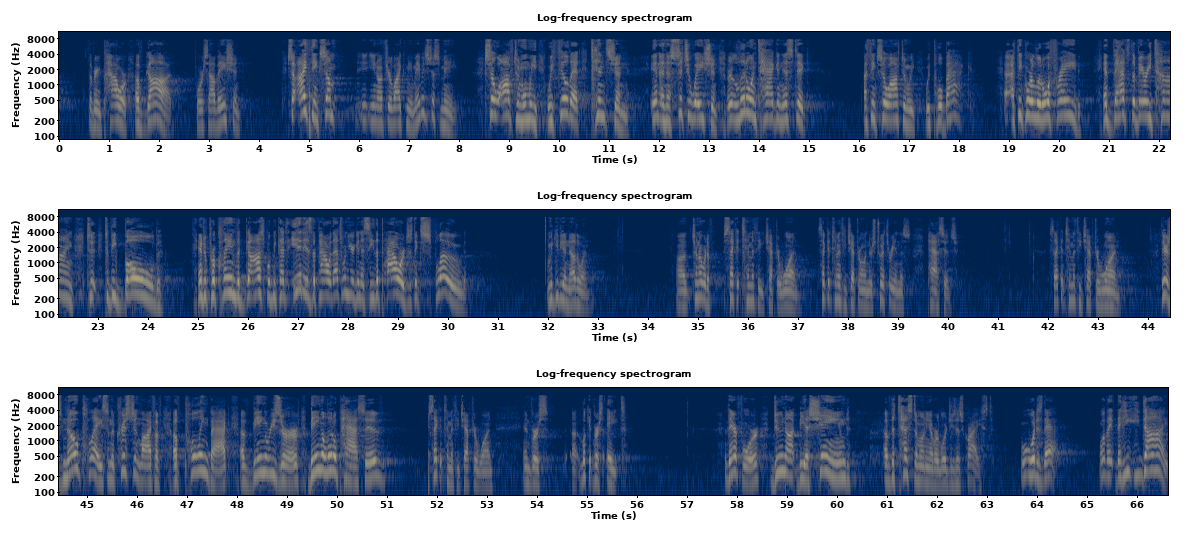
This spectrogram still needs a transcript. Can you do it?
The very power of God for salvation. So I think some, you know, if you're like me, maybe it's just me. So often when we, we feel that tension in, in a situation or a little antagonistic, I think so often we, we pull back. I think we're a little afraid. And that's the very time to, to be bold, and to proclaim the gospel because it is the power. That's when you're going to see the power just explode. Let me give you another one. Uh, turn over to 2 Timothy chapter 1. 2 Timothy chapter 1. There's two or three in this passage. 2 Timothy chapter 1. There's no place in the Christian life of, of pulling back, of being reserved, being a little passive. 2 Timothy chapter 1 and verse, uh, look at verse 8. Therefore, do not be ashamed of the testimony of our Lord Jesus Christ. What is that? Well, that, that he, he died.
